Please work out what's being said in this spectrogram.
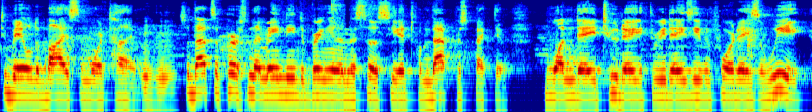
to be able to buy some more time. Mm-hmm. So that's a person that may need to bring in an associate from that perspective. One day two day three days even four days a week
